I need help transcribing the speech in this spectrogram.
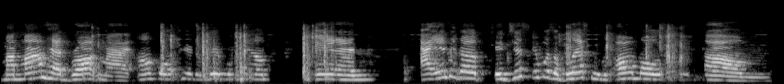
my mom had brought my uncle up here to live with him, and I ended up. It just it was a blessing. It was almost um,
